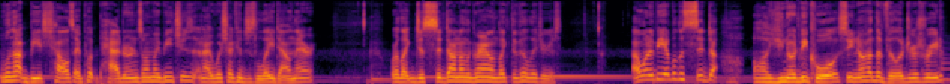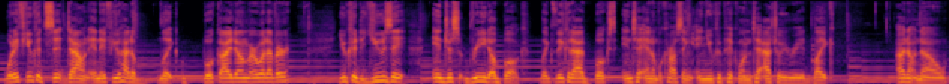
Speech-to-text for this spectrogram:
well, not beach towels. I put patterns on my beaches, and I wish I could just lay down there. Or, like, just sit down on the ground like the villagers. I want to be able to sit down. Oh, you know, it'd be cool. So, you know how the villagers read? What if you could sit down, and if you had a, like, book item or whatever, you could use it and just read a book. Like, they could add books into Animal Crossing, and you could pick one to actually read. Like, I don't know.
